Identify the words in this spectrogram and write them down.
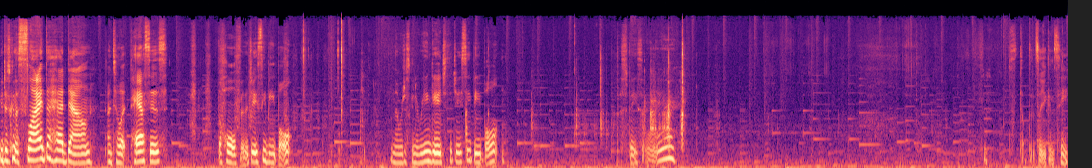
you're just gonna slide the head down until it passes the hole for the JCB bolt. And then we're just gonna re-engage the JCB bolt. The spacer in there. so you can see.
